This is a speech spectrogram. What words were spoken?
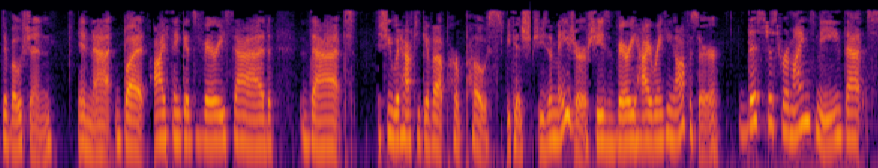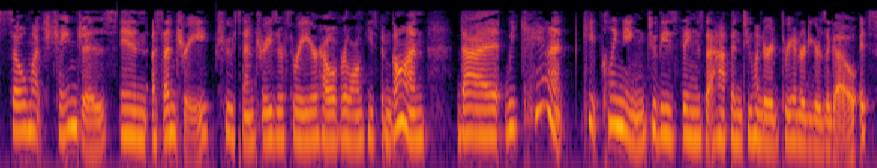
devotion in that, but I think it's very sad that she would have to give up her post because she's a major. She's a very high ranking officer. This just reminds me that so much changes in a century, two centuries or three or however long he's been gone, that we can't keep clinging to these things that happened 200, 300 years ago. It's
